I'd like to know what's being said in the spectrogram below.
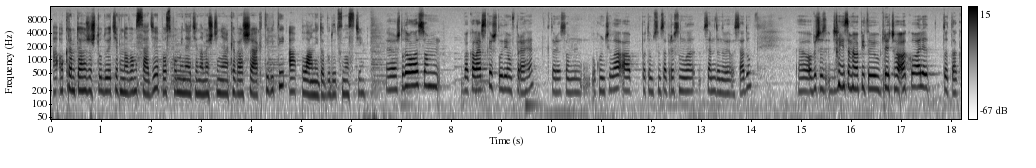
A okrem toho, že študujete v Novom sade, pospomínajte nám ešte nejaké vaše aktivity a plány do budúcnosti. Študovala som bakalárske štúdium v Prahe, ktoré som ukončila a potom som sa presunula sem do Nového sadu. Obyčajne sa ma pýtajú prečo, ako, ale to tak,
